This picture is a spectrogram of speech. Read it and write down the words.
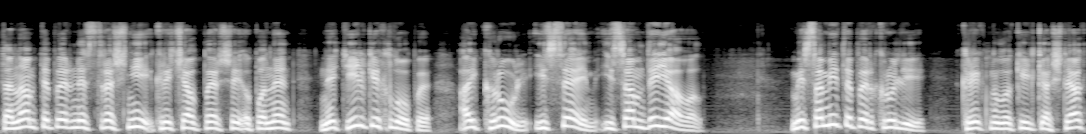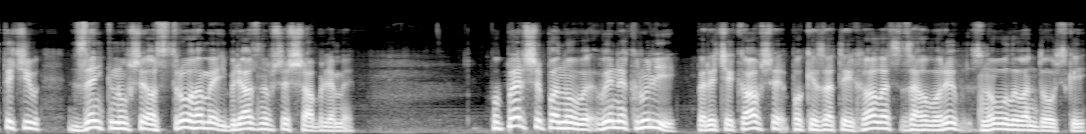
Та нам тепер не страшні, кричав перший опонент, не тільки хлопи, а й круль, і сейм, і сам диявол. Ми самі тепер крулі. крикнуло кілька шляхтичів, дзенькнувши острогами і брязнувши шаблями. По-перше, панове, ви не крулі, перечекавши, поки затих галас, заговорив знову Левандовський.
